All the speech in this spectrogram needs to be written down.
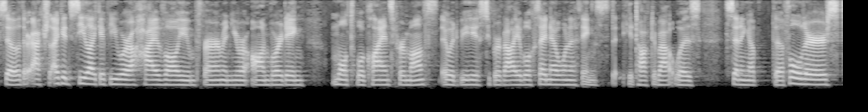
So they're actually I could see like if you were a high volume firm and you were onboarding multiple clients per month, it would be super valuable because I know one of the things that he talked about was setting up the folders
